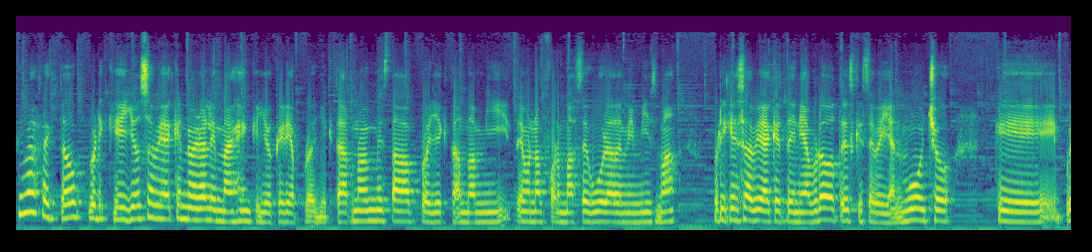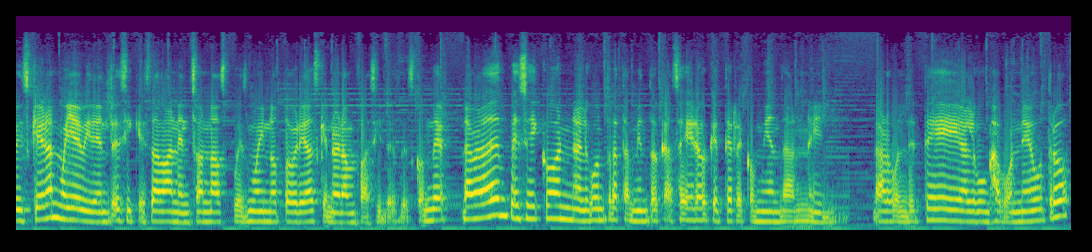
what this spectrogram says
Sí me afectó porque yo sabía que no era la imagen que yo quería proyectar, no me estaba proyectando a mí de una forma segura de mí misma, porque sabía que tenía brotes, que se veían mucho, que pues que eran muy evidentes y que estaban en zonas pues muy notorias que no eran fáciles de esconder. La verdad empecé con algún tratamiento casero que te recomiendan el árbol de té, algún jabón neutro,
